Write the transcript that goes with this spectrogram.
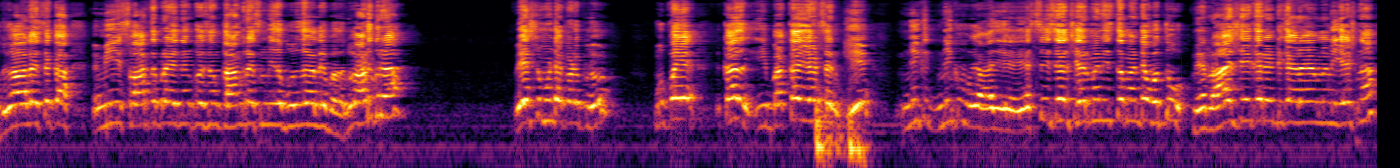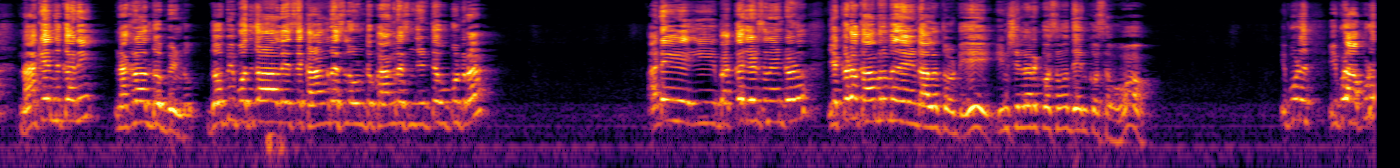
పొద్దుగాలేస్తే కా- మీ స్వార్థ ప్రయోజనం కోసం కాంగ్రెస్ మీద బురదాలే బదులు అడుగురా. వేస్ట్ ఉంటే కొడుకులు. ముప్పై కాదు ఈ బక్కా జడ్సన్కి నీకు నీకు ఎస్సీసీఎల్ చైర్మన్ ఇస్తామంటే వద్దు. నేను రాజశేఖర రెడ్డి గారి హయాంలో చేసిన నాకెందుకని నకరాలు దొబ్బిండు. దొబ్బి పొద్దుగాలేస్తే కాంగ్రెస్లో ఉంటూ కాంగ్రెస్ని తిడితే ఒప్పుకుంటారా అంటే ఈ- బక్క చేసిన ఏంటాడు? ఎక్కడో కాంప్రమైజ్ అయ్యండి వాళ్ళతోటి. ఇన్షిల్లర్ కోసమో దేనికోసమో. ఇప్పుడు ఇప్పుడు అప్పుడు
